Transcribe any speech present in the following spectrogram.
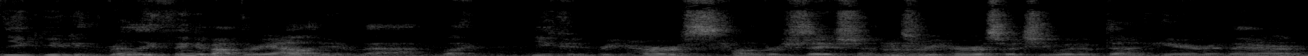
you you can really think about the reality of that. Like, you could rehearse conversations, Mhm. rehearse what you would have done here or there.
